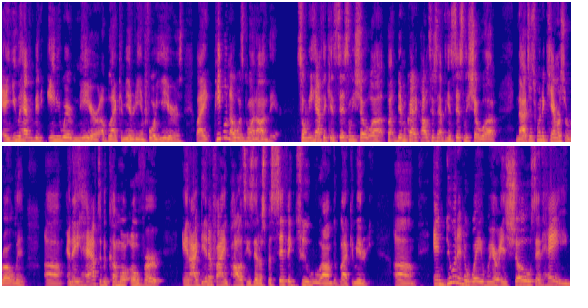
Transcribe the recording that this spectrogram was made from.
and you haven't been anywhere near a black community in four years, like people know what's going on there. So we have to consistently show up. But Democratic politicians have to consistently show up, not just when the cameras are rolling. Um, and they have to become more overt in identifying policies that are specific to um, the black community um, and do it in a way where it shows that hey,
